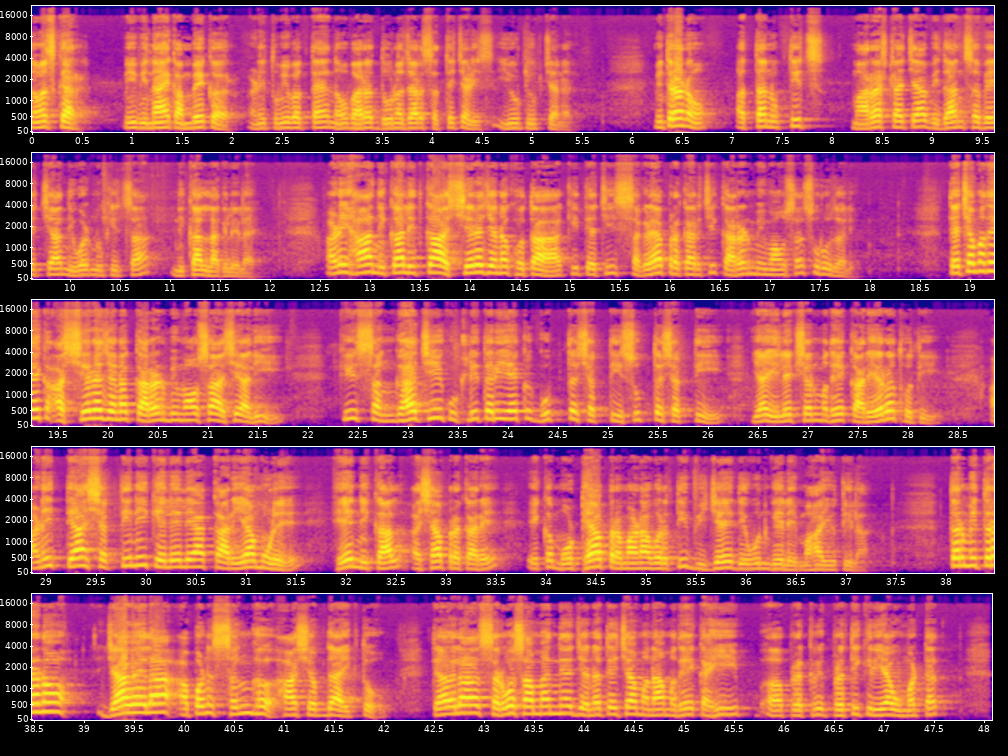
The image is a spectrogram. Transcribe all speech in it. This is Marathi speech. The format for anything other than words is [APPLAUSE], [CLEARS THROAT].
नमस्कार मी विनायक आंबेकर आणि तुम्ही बघताय नवभारत दोन हजार सत्तेचाळीस यूट्यूब चॅनल मित्रांनो आत्ता नुकतीच महाराष्ट्राच्या विधानसभेच्या निवडणुकीचा निकाल लागलेला आहे. आणि हा निकाल इतका आश्चर्यजनक होता की त्याची सगळ्या प्रकारची कारणमीमांसा सुरू झाली. त्याच्यामध्ये एक आश्चर्यजनक कारणमीमांसा अशी आली की संघाची कुठली तरी एक गुप्त शक्ती सुप्त शक्ती या इलेक्शनमध्ये कार्यरत होती. आणि त्या शक्तीने केलेल्या कार्यामुळे हे निकाल अशा प्रकारे एक मोठ्या प्रमाणावरती विजय देऊन गेले महायुतीला. तर मित्रांनो ज्या वेळेला आपण संघ हा शब्द ऐकतो त्यावेळेला सर्वसामान्य जनतेच्या मनामध्ये काही प्रक्रि प्रतिक्रिया उमटतात.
